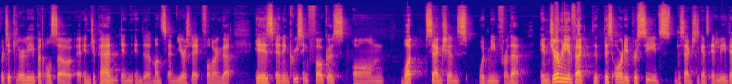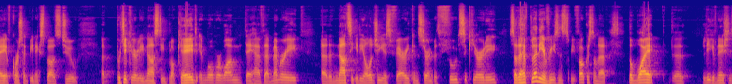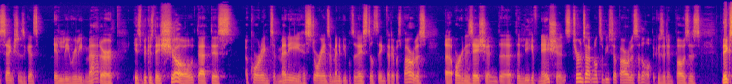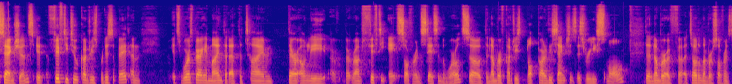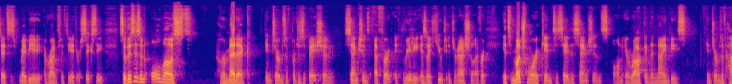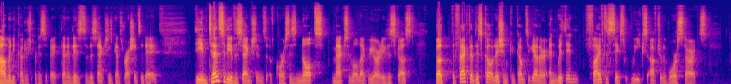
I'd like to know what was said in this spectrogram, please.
particularly, but also uh, in Japan in, in the months and years following that, is an increasing focus on what sanctions would mean for them. In Germany, in fact, this already precedes the sanctions against Italy. They, of course, had been exposed to a particularly nasty blockade in World War One. They have that memory. Uh, the Nazi ideology is very concerned with food security, so they have plenty of reasons to be focused on that. But why the League of Nations sanctions against Italy really matter is because they show that this, according to many historians and many people today, still think that it was powerless. Uh, organization, the the League of Nations, turns out not to be so powerless at all because it imposes big sanctions. It, 52 countries participate, and it's worth bearing in mind that at the time there are only around 58 sovereign states in the world. So the number of countries not part of these sanctions is really small. The number of uh, total number of sovereign states is maybe around 58 or 60. So this is an almost hermetic in terms of participation sanctions effort. It really is a huge international effort. It's much more akin to say the sanctions on Iraq in the 90s in terms of how many countries participate than it is to the sanctions against Russia today. The intensity of the sanctions, of course, is not maximal, like we already discussed. But the fact that this coalition can come together and within five to six weeks after the war starts,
